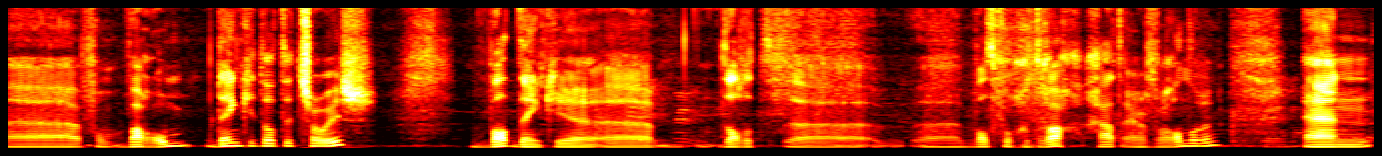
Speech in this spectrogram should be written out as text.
Uh, van waarom denk je dat dit zo is? Wat denk je uh, dat het, wat voor gedrag gaat er veranderen? En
